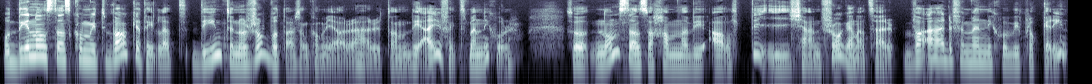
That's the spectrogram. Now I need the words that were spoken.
Och det någonstans kommer tillbaka till att det är inte några robotar som kommer göra det här, utan det är ju faktiskt människor. Så någonstans så hamnar vi alltid i kärnfrågan att så här, vad är det för människor vi plockar in?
